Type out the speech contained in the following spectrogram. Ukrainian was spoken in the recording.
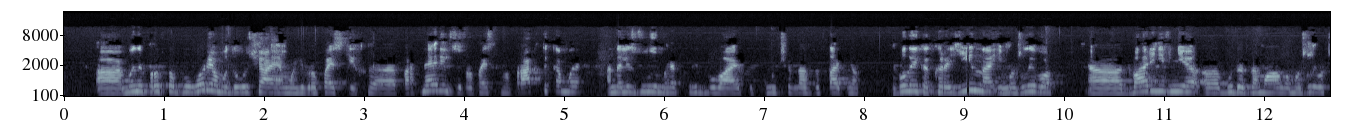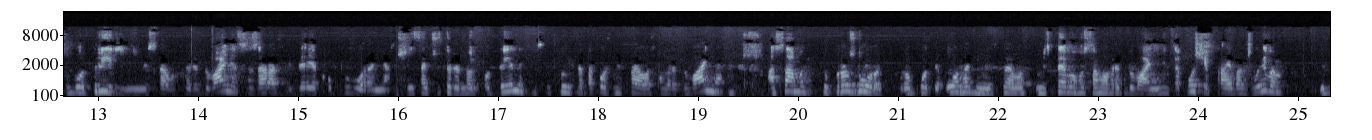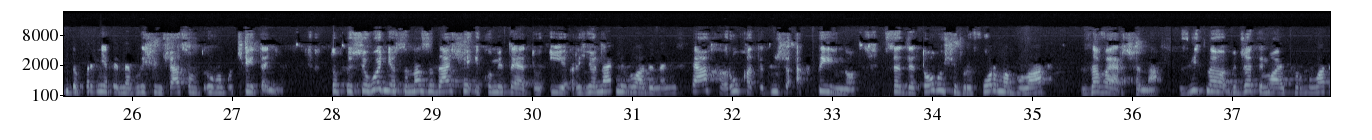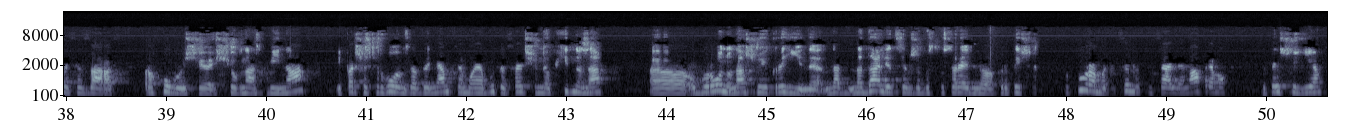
Ми не просто обговорюємо, долучаємо європейських е, партнерів з європейськими практиками, аналізуємо, як це відбувається, тому що в нас достатньо велика країна, і можливо е, два рівні е, буде замало. Можливо, щоб було три рівні місцевого самоврядування. Це зараз іде як обговорення 6401, які стосуються також місцевого самоврядування, а саме що прозорості роботи органів місцевого місцевого самоврядування. Він також є вкрай важливим і буде прийнятий найближчим часом в другому читанні. Тобто, сьогодні основна задача і комітету, і регіональної влади на місцях рухати дуже активно все для того, щоб реформа була завершена. Звісно, бюджети мають формуватися зараз, враховуючи, що в нас війна, і першочерговим завданням це має бути все, що необхідно на е, оборону нашої країни. На- Надалі це вже безпосередньо критична інфраструктура, медицина, соціальний напрямок. Це те, що є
